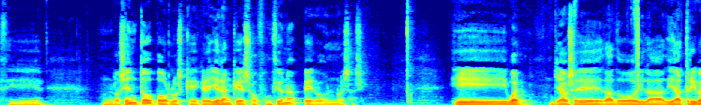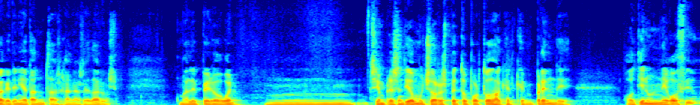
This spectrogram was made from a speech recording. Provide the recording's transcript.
Es decir, lo siento por los que creyeran que eso funciona, pero no es así. Y bueno, ya os he dado hoy la diatriba que tenía tantas ganas de daros, ¿vale? Pero bueno, mmm, siempre he sentido mucho respeto por todo aquel que emprende o tiene un negocio,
